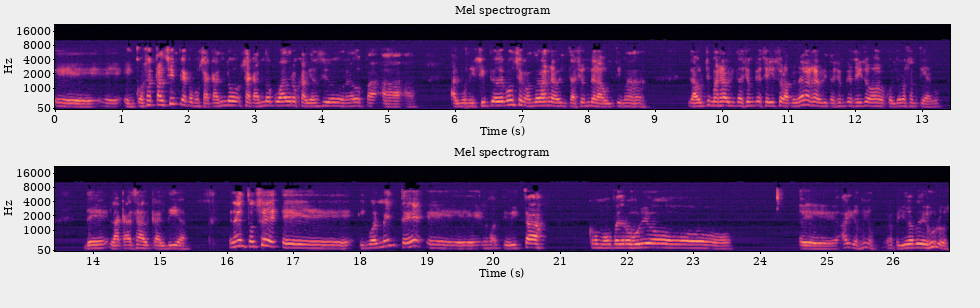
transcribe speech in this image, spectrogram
eh, en cosas tan simples como sacando, sacando cuadros que habían sido donados a, al municipio de Ponce cuando la rehabilitación de la última la última rehabilitación que se hizo, la primera rehabilitación que se hizo bajo Cordero Santiago de la Casa Alcaldía. Entonces, eh, igualmente, eh, los activistas como Pedro Julio, eh, ay Dios mío, el apellido de Pedro Julio,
